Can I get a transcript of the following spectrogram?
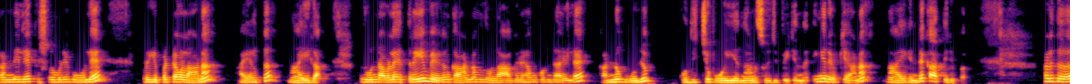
കണ്ണിലെ കൃഷ്ണമണി പോലെ പ്രിയപ്പെട്ടവളാണ്. അയാൾക്ക് നായിക. അതുകൊണ്ട് അവളെ എത്രയും വേഗം കാണണം എന്നുള്ള ആഗ്രഹം കൊണ്ട് അയാളുടെ കണ്ണുപോലും കൊതിച്ചു പോയി എന്നാണ് സൂചിപ്പിക്കുന്നത്. ഇങ്ങനെയൊക്കെയാണ് നായകന്റെ കാത്തിരിപ്പ്. അടുത്തത്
